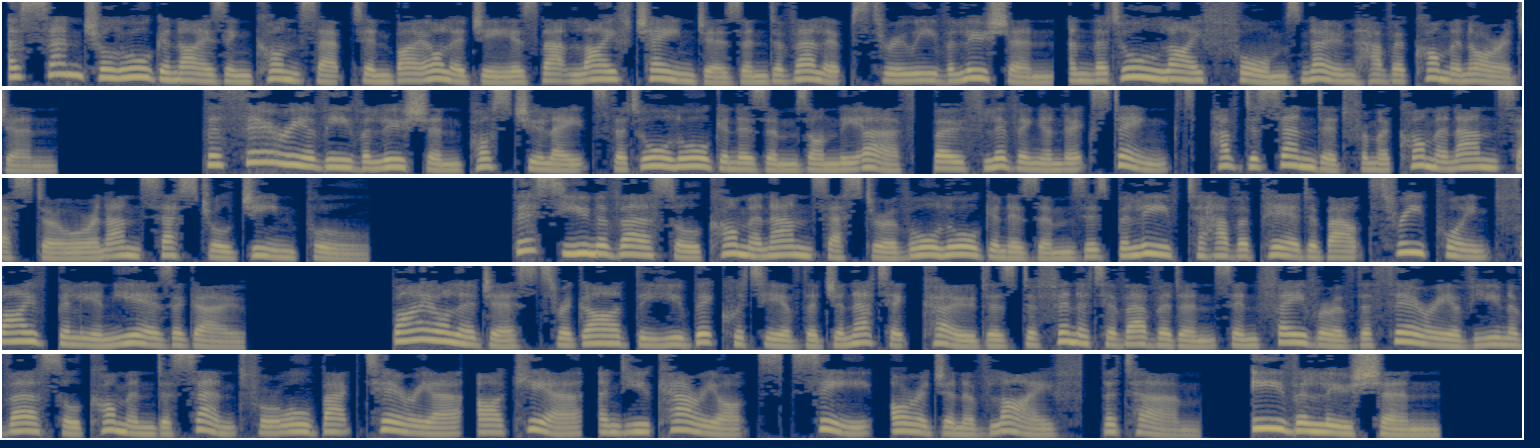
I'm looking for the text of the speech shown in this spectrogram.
A central organizing concept in biology is that life changes and develops through evolution, and that all life forms known have a common origin. The theory of evolution postulates that all organisms on the Earth, both living and extinct, have descended from a common ancestor or an ancestral gene pool. This universal common ancestor of all organisms is believed to have appeared about 3.5 billion years ago. Biologists regard the ubiquity of the genetic code as definitive evidence in favor of the theory of universal common descent for all bacteria, archaea, and eukaryotes see, Origin of life. The term, evolution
